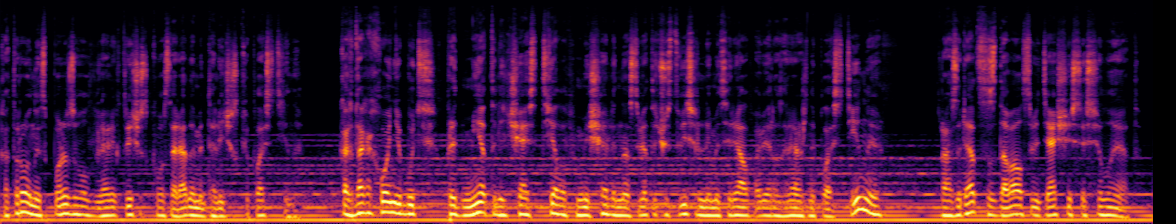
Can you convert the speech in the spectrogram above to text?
которую он использовал для электрического заряда металлической пластины. Когда какой-нибудь предмет или часть тела помещали на светочувствительный материал поверх заряженной пластины, разряд создавал светящийся силуэт.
